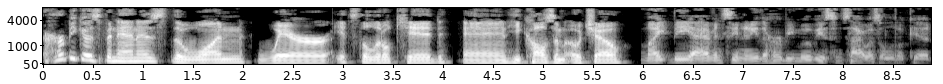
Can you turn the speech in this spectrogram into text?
Herbie Goes Bananas, the one where it's the little kid and he calls him Ocho. Might be. I haven't seen any of the Herbie movies since I was a little kid.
